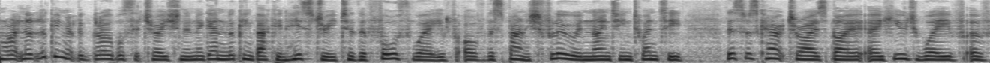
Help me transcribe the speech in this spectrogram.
All right, now looking at the global situation, and again looking back in history to the fourth wave of the Spanish flu in 1920, this was characterized by a huge wave of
